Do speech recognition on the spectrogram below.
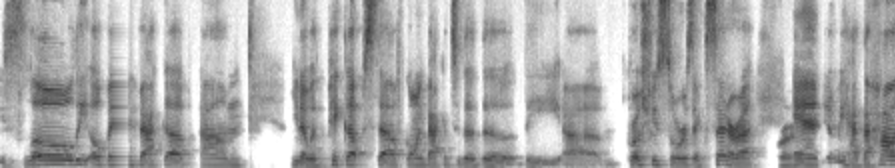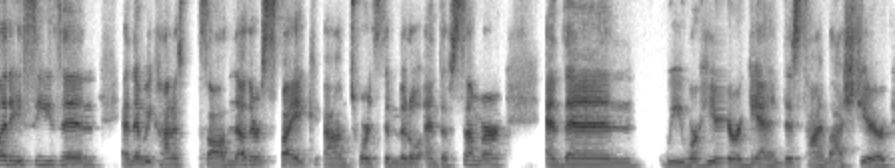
we slowly opened back up. Um, you know, with pickup stuff, going back into the the the um, grocery stores, et cetera. Right. And then we had the holiday season, and then we kind of saw another spike um, towards the middle end of summer, and then we were here again this time last year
